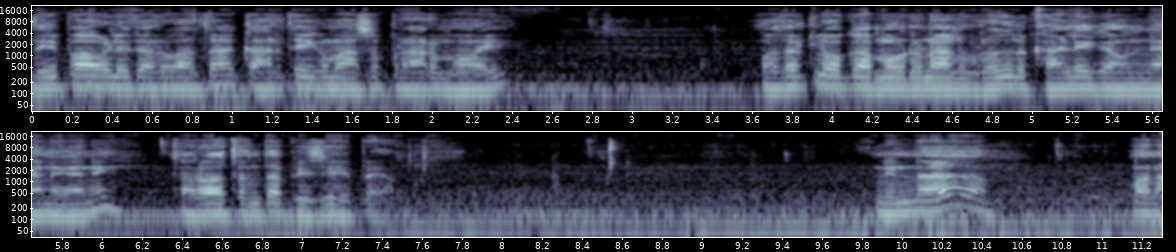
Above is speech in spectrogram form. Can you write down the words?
దీపావళి తర్వాత కార్తీక మాసం ప్రారంభమై మొదట్లో ఒక మూడు నాలుగు రోజులు ఖాళీగా ఉన్నాను కానీ తర్వాత అంతా బిజీ అయిపోయాం. నిన్న మన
